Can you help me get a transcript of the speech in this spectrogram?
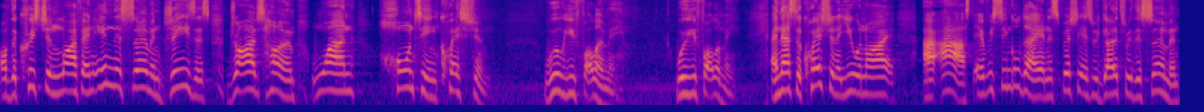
of the Christian life. And in this sermon, Jesus drives home one haunting question Will you follow me? Will you follow me? And that's the question that you and I are asked every single day, and especially as we go through this sermon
